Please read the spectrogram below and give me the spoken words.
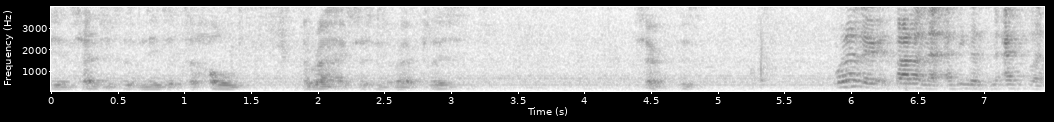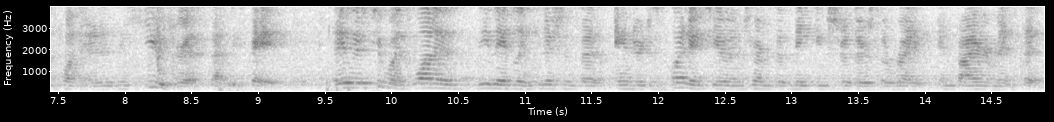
the incentives that are needed to hold the right actors in the right places. Sarah, please. One other thought on that, I think that's an excellent point, and it is a huge risk that we face. I think there's two points. One is the enabling conditions that Andrew just pointed to in terms of making sure there's the right environment that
